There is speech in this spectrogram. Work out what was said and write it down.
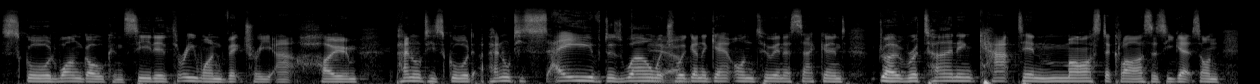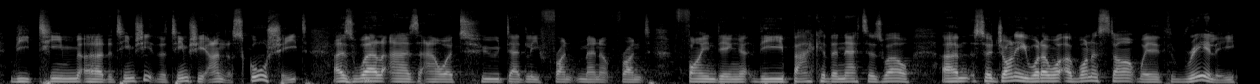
scored, one goal conceded, three-one victory at home. Penalty scored, a penalty saved as well, which Yeah. we're going to get onto in a second. Uh, returning captain masterclass as he gets on the team, uh, the team sheet, the team sheet, and the score sheet, as well as our two deadly front men up front finding the back of the net as well. Um, so, Johnny, what I want to start with really.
